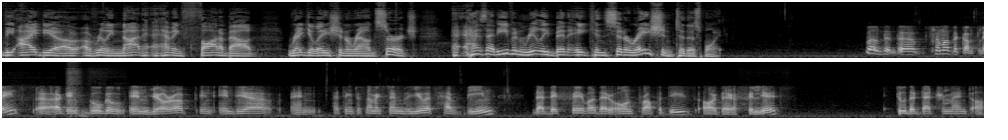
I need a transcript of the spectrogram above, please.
the idea of, of really not having thought about regulation around search has that even really been a consideration to this point? Well, the, the, some of the complaints uh, against Google in Europe, in India, and I think to some extent in the U.S. have been that they favor their own properties or their affiliates to the detriment of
